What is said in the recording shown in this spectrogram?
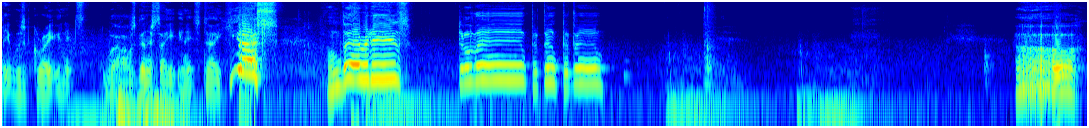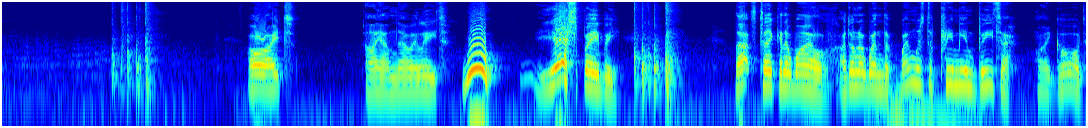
It was great in its, well, I was going to say in its day. Yes! And there it is! Oh. Alright. I am now elite. Woo! Yes, baby! That's taken a while. I don't know when the when was the premium beta? My god.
